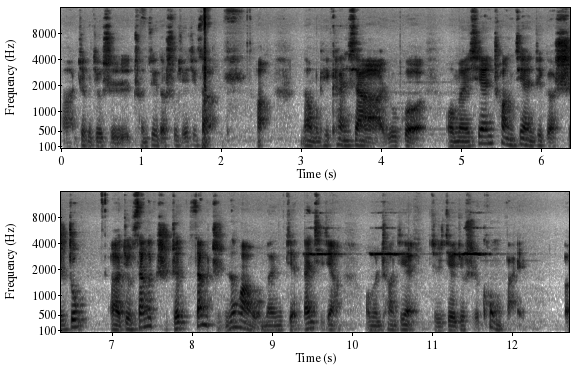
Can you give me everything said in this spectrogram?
啊，这个就是纯粹的数学计算了。好那我们可以看一下，如果我们先创建这个时钟，呃，就三个指针，三个指针的话，我们简单起见啊，我们创建直接就是空白，呃，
